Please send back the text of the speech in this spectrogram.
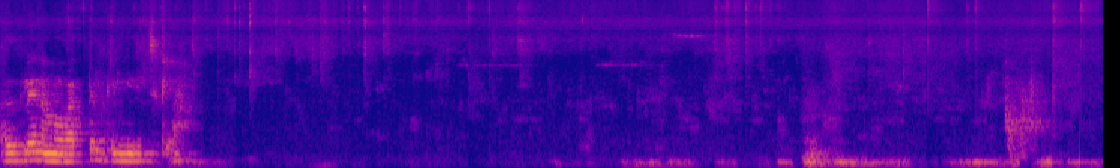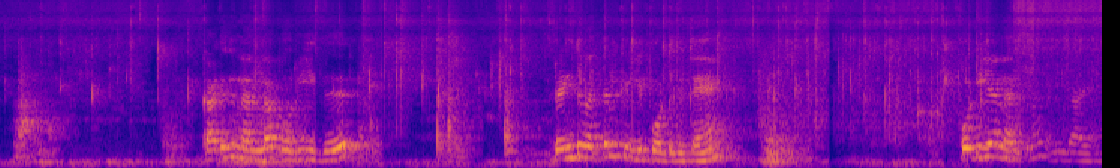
அதுக்குள்ளே நம்ம வத்தல் கிள்ளி வச்சுக்கலாம். கடுகு நல்லா பொரியுது. ரெண்டு வத்தல் கிள்ளி போட்டுக்கிட்டேன். பொடியாக நறுக்கின வெங்காயம்.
